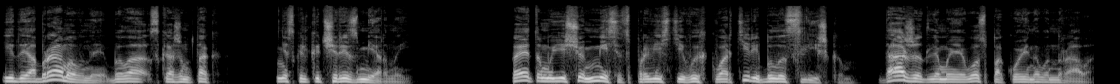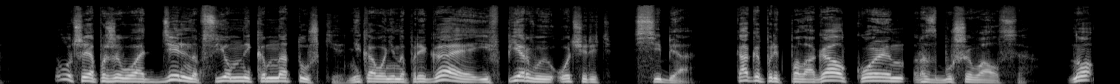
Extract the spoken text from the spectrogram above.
Иды Абрамовны была, скажем так, несколько чрезмерной. Поэтому еще месяц провести в их квартире было слишком, даже для моего спокойного нрава. Лучше я поживу отдельно в съемной комнатушке, никого не напрягая и в первую очередь себя. Как и предполагал, Коэн разбушевался, но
